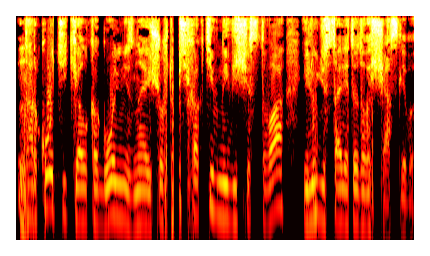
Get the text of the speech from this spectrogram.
наркотики, алкоголь, не знаю, еще что, психоактивные вещества, и люди стали от этого счастливы.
